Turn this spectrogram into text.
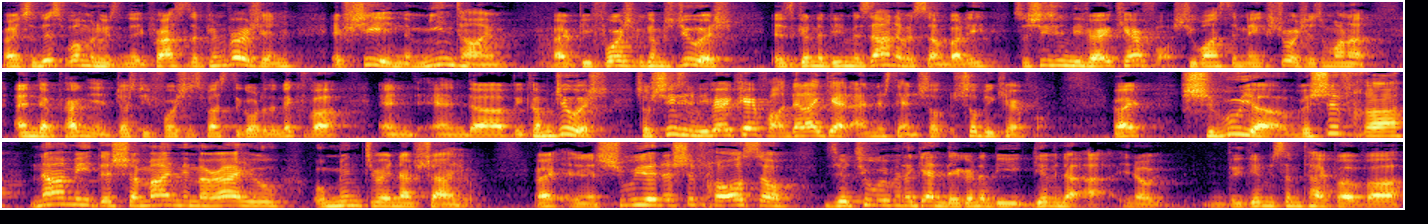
right? So this woman who's in the process of conversion, if she in the meantime right, before she becomes Jewish, is going to be mizana with somebody, so she's going to be very careful. She wants to make sure she doesn't want to end up pregnant just before she's supposed to go to the mikvah and and uh, become Jewish. So she's going to be very careful. And that I get, I understand. She'll she'll be careful, right? Shivuya v'shivcha nami de shamay mimarahu umintre nafshahu. Right, and a shuya and a shivcha also. These are two women again. They're going to be given a, you know they're given some type of uh,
